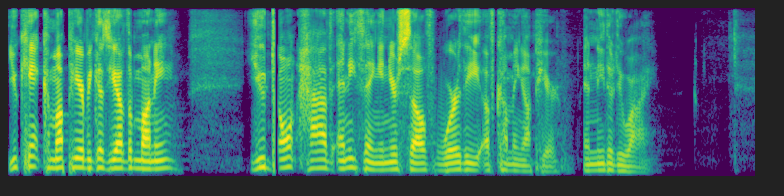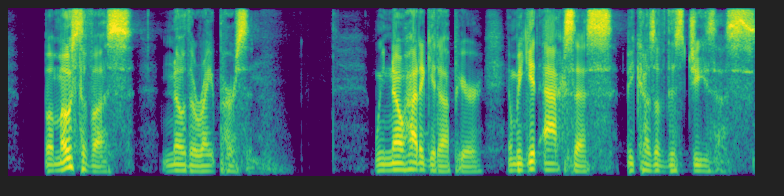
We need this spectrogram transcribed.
You can't come up here because you have the money. You don't have anything in yourself worthy of coming up here, and neither do I. But most of us know the right person. We know how to get up here, and we get access because of this Jesus.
